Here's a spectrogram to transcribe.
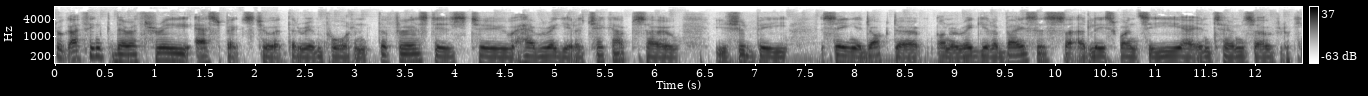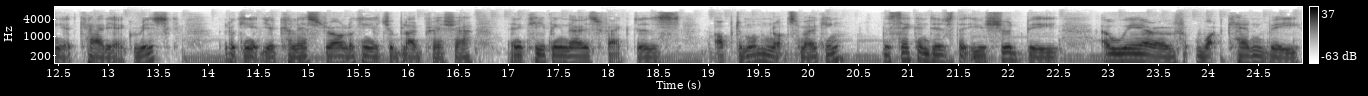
Look, I think there are three aspects to it that are important. The first is to have regular checkups. So you should be seeing a doctor on a regular basis, uh, at least once a year, in terms of looking at cardiac risk, looking at your cholesterol, looking at your blood pressure, and keeping those factors optimum, not smoking. The second is that you should be aware of what can be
